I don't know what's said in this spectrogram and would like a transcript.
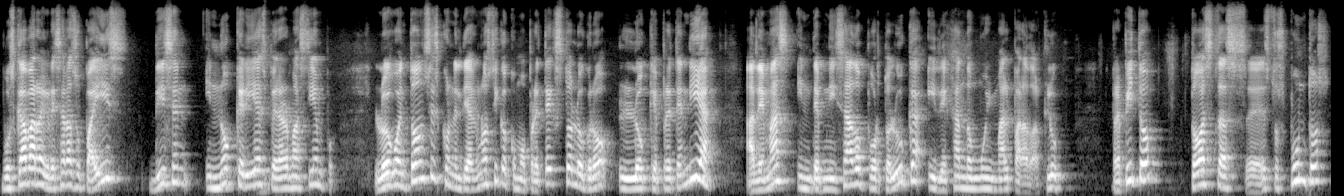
Buscaba regresar a su país, dicen, y no quería esperar más tiempo. Luego entonces, con el diagnóstico como pretexto, logró lo que pretendía, además indemnizado por Toluca y dejando muy mal parado al club. Repito, todos eh, estos puntos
